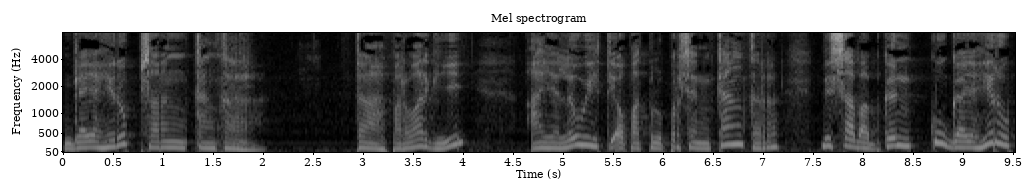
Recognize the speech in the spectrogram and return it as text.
gaya hirup sarang kankertah parwargi aya lewih ti 40% kanker disababkan ku gaya hirup.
